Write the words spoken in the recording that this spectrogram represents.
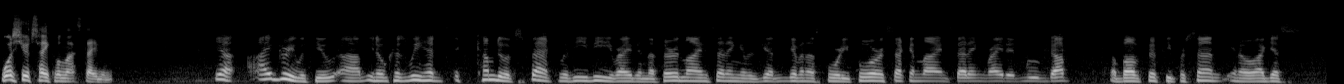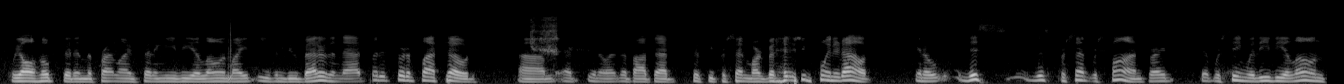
what's your take on that statement? Yeah, I agree with you. Um, you know, because we had come to expect with EV, right, in the third line setting, it was getting, giving us 44. Second line setting, right, it moved up above 50%. You know, I guess we all hope that in the frontline setting, EV alone might even do better than that, but it sort of plateaued um, at, you know, at about that 50% mark. But as you pointed out, you know, this this percent response, right, that we're seeing with EV alone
